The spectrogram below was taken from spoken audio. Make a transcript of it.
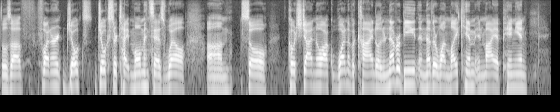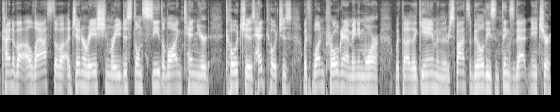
those uh, funner jokes, jokester type moments as well. Um, so, Coach John Nowak, one of a kind. There'll never be another one like him, in my opinion kind of a, a last of a, a, generation where you just don't see the long tenured coaches, head coaches with one program anymore, with uh, the game and the responsibilities and things of that nature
